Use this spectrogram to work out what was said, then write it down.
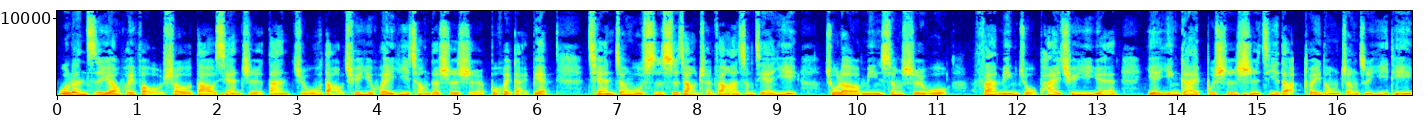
无论资源会否受到限制，但主导区议会议程的事实不会改变。前政务司司长陈方安生建议，除了民生事务。泛民主派区议员也应该不失时机地推动政治议题，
